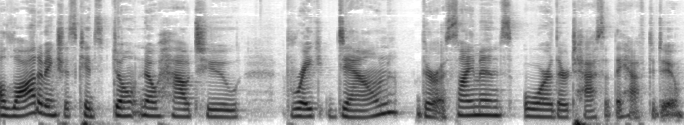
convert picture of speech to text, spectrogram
a lot of anxious kids don't know how to break down their assignments or their tasks that they have to do.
